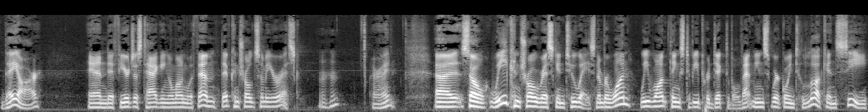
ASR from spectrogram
they are. And if you're just tagging along with them, they've controlled some of your risk. Mm-hmm. right. Uh, so we control risk in two ways. Number one, we want things to be predictable. That means we're going to look and see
